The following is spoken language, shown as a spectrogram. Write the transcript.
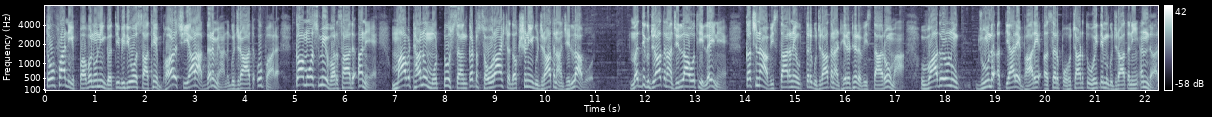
તોફાની પવનોની ગતિવિધિઓ સાથે ભળ શિયાળા દરમિયાન ગુજરાત ઉપર કમોસમી વરસાદ અને માવઠાનું મોટું સંકટ સૌરાષ્ટ્ર, દક્ષિણી ગુજરાતના જિલ્લાઓ. મધ્ય ગુજરાતના જિલ્લાઓથી લઈને કચ્છના વિસ્તાર અને ઉત્તર ગુજરાતના ઠેર ઠેર વિસ્તારોમાં વાદળોનું ઝુંડ અત્યારે ભારે અસર પહોંચાડતું હોય તેમ ગુજરાતની અંદર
